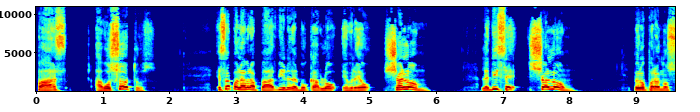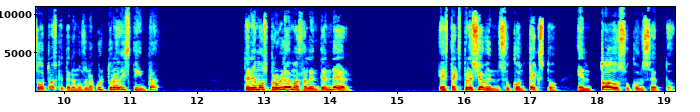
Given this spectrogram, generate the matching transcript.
paz a vosotros. Esa palabra paz viene del vocablo hebreo shalom, le dice shalom. Pero para nosotros que tenemos una cultura distinta, tenemos problemas al entender esta expresión en su contexto, en todo su concepto.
